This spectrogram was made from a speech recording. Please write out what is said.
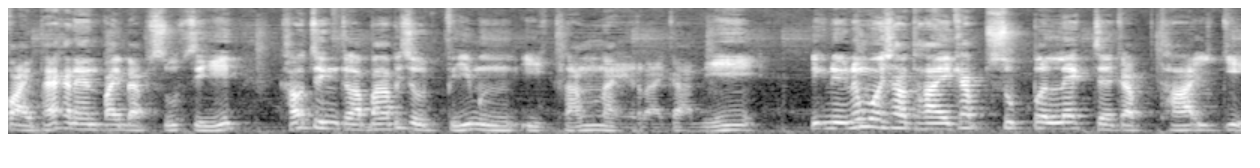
ฝ่ายแพ้คะแนนไปแบบสูสี เขาจึงกลับมาพิสูจน์ฝีมืออีกครั้งในรายการนี้ อีกหนึ่งนักมวยชาวไทยครับซูเปอร์เล็กเจอกับทาอิกิ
